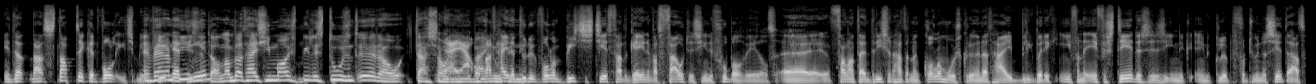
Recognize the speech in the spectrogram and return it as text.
dat, dat snapte ik het wel iets meer. En waarom die het dienen- dan? Omdat hij zijn mooie spelers 1000 euro tas zo Nou ja, omdat hij natuurlijk wel een beetje stiert van hetgene wat fout is in de voetbalwereld. Eh Valentijn Driesen had er een column geschreven dat hij blijkbaar een van de investeerders is in de, in de club Fortuna Sittard.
